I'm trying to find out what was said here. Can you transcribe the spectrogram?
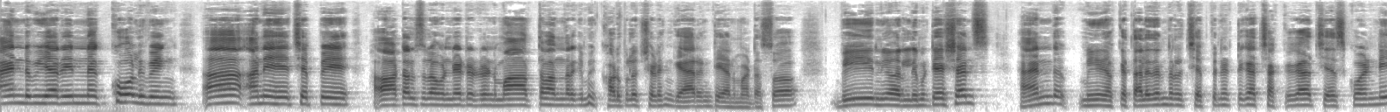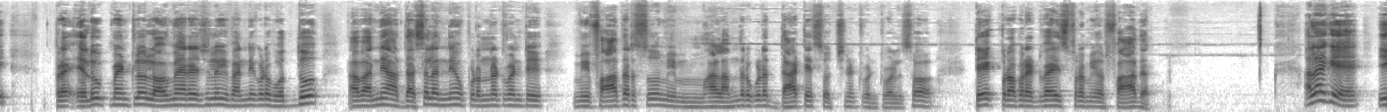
and we're in co living అని చెప్పి హోటల్స్లో ఉండేటటువంటి మొత్తం అందరికీ మీకు కడుపులో వచ్చేయడం గ్యారంటీ అనమాట so be in your limitations and మీ యొక్క తల్లిదండ్రులు చెప్పినట్టుగా చక్కగా చేసుకోండి. ప్ర ఎలూప్మెంట్లు లవ్ మ్యారేజ్లు ఇవన్నీ కూడా వద్దు. అవన్నీ ఆ దశలన్నీ ఇప్పుడు ఉన్నటువంటి మీ ఫాదర్స్ మీ వాళ్ళందరూ కూడా దాటేసి వచ్చినటువంటి వాళ్ళు. So take proper advice from your father అలాగే ఈ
